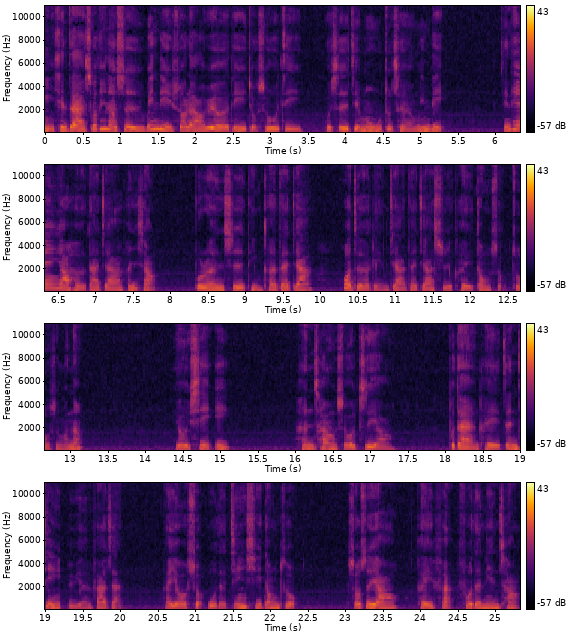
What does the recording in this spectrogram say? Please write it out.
你现在收听的是《w i n d y 说聊育儿》第九十五集，我是节目主持人 w i n d y 今天要和大家分享，不论是停课在家或者连假在家时，可以动手做什么呢？游戏一，哼唱手指谣，不但可以增进语言发展，还有手部的精细动作。手指谣可以反复的念唱，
